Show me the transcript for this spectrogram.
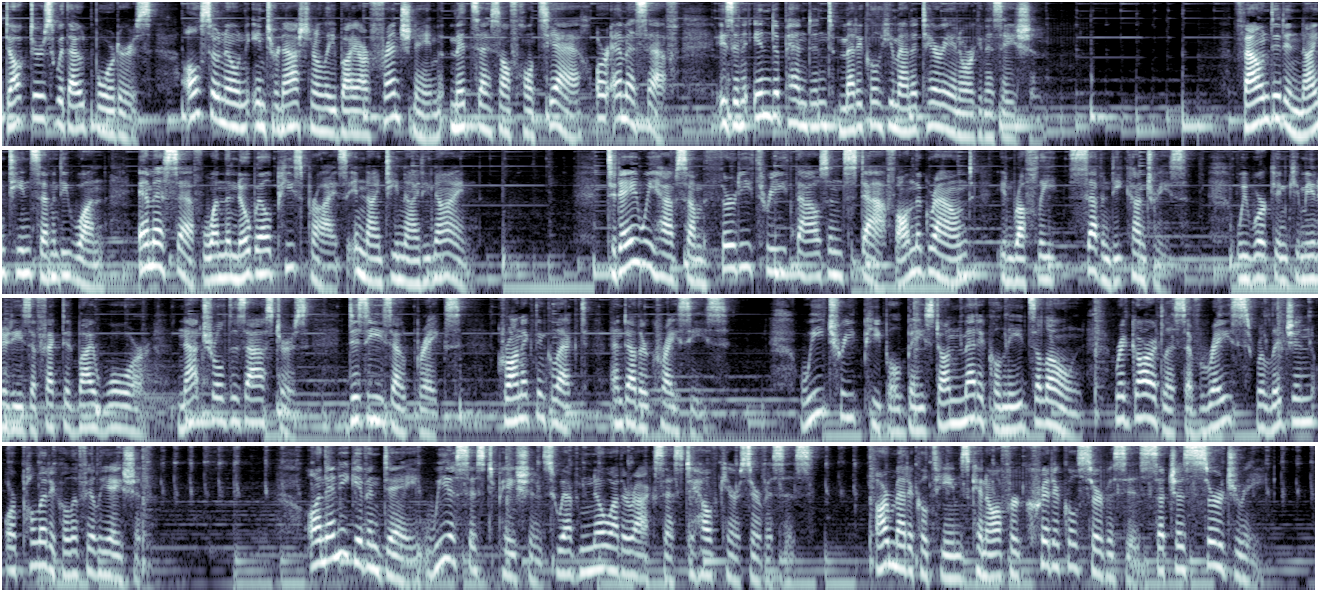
Doctors Without Borders, also known internationally by our French name Médecins Sans Frontières or MSF, is an independent medical humanitarian organization. Founded in 1971, MSF won the Nobel Peace Prize in 1999. Today we have some 33,000 staff on the ground in roughly 70 countries. We work in communities affected by war, natural disasters, disease outbreaks, chronic neglect, and other crises. We treat people based on medical needs alone, regardless of race, religion, or political affiliation. On any given day, we assist patients who have no other access to healthcare services. Our medical teams can offer critical services such as surgery,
